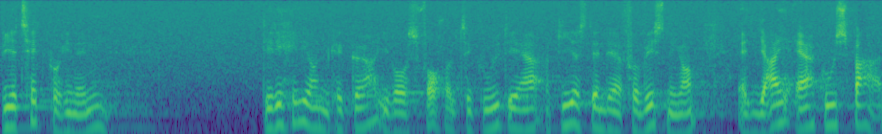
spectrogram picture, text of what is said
Vi er tæt på hinanden. Det er det, Helligånden kan gøre i vores forhold til Gud, det er at give os den der forvisning om, at jeg er Guds barn.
